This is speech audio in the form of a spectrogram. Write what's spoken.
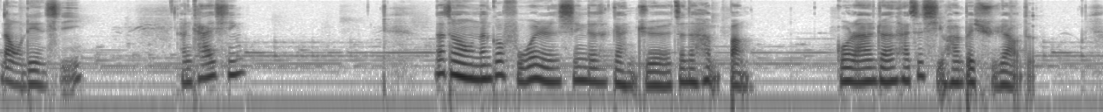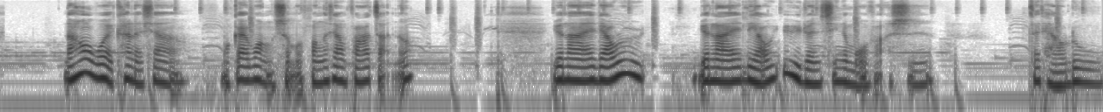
让我练习，很开心。那种能够抚慰人心的感觉真的很棒。果然，人还是喜欢被需要的。然后我也看了下，我该往什么方向发展呢？原来疗愈，原来疗愈人心的魔法师，这条路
